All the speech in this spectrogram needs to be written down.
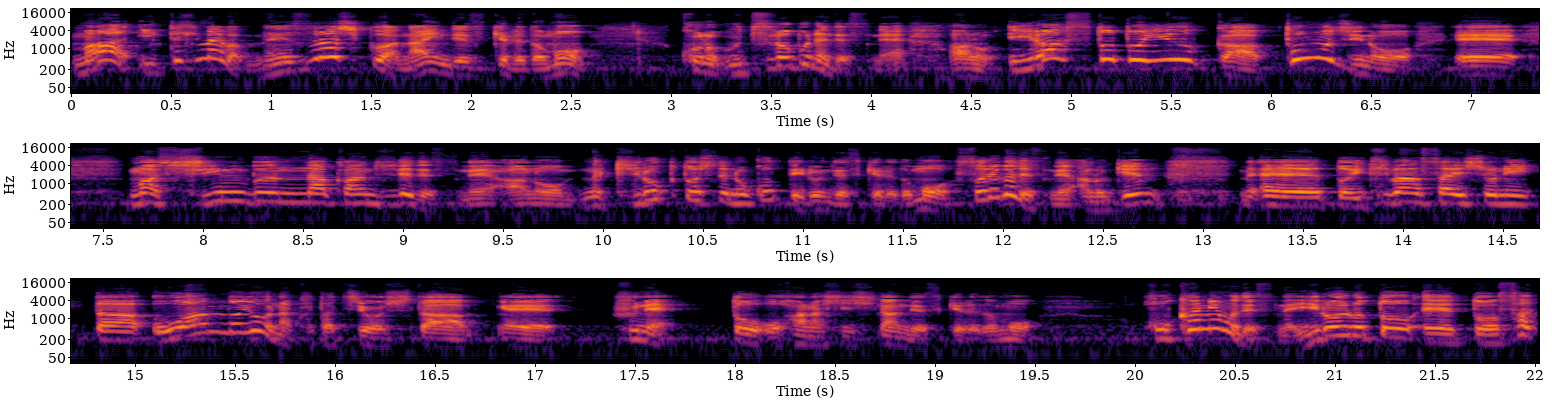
まあ言ってしまえば珍しくはないんですけれども、このうつろ船ですね、あの、イラストというか、当時の、えー、まあ、新聞な感じでですね、あの、記録として残っているんですけれども、それがですね、あの、現、えっ、ー、と、一番最初に言ったお椀のような形をした、えー、船。とお話ししたんですけれども、他にもですね、いろいろと、えっ、ー、と、さっ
